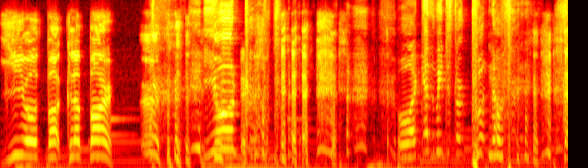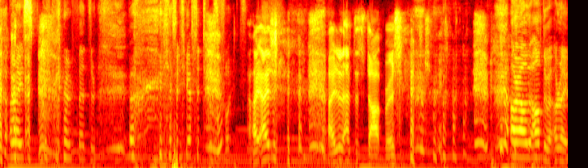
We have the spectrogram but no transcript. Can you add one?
Ye old butt club bar. you. Oh, I can't wait to start putting out there. all right, Scoopy Fencer. Kevin, you have to do his voice. I, I just, I just have to stop for a second. All right, I'll, I'll do it. All right.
